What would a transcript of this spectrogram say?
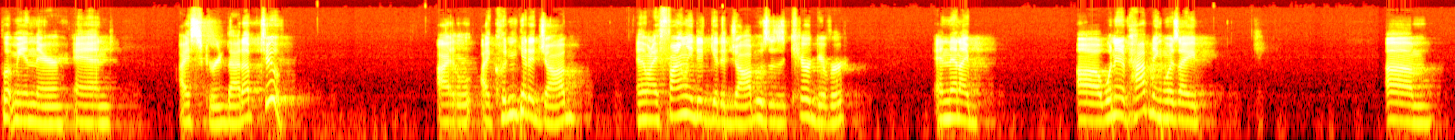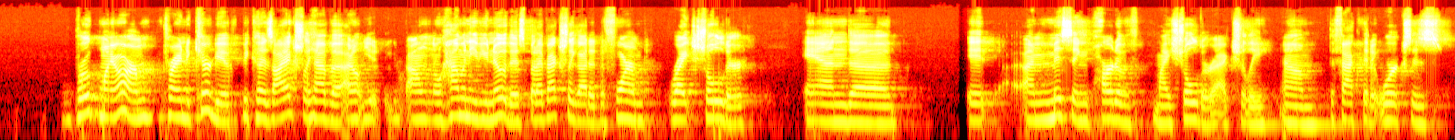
put me in there, and I screwed that up too. I, I couldn't get a job. And when I finally did get a job, it was as a caregiver. And then I, uh, what ended up happening was I um, broke my arm trying to caregive because I actually have a, I don't, I don't know how many of you know this, but I've actually got a deformed right shoulder. And uh, it, I'm missing part of my shoulder actually. Um, the fact that it works is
